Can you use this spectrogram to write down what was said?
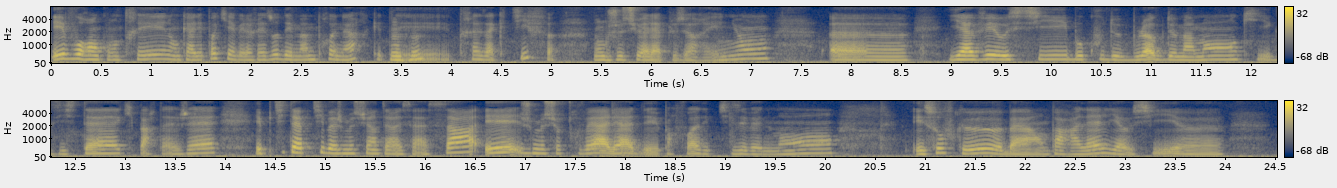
et vous rencontrez, donc à l'époque il y avait le réseau des mompreneurs qui était mhm. très actif, donc je suis allée à plusieurs réunions. Euh, il y avait aussi beaucoup de blogs de mamans qui existaient, qui partageaient. Et petit à petit, bah, je me suis intéressée à ça et je me suis retrouvée à aller à des, parfois à des petits événements. Et sauf que bah, en parallèle, il y a aussi euh,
